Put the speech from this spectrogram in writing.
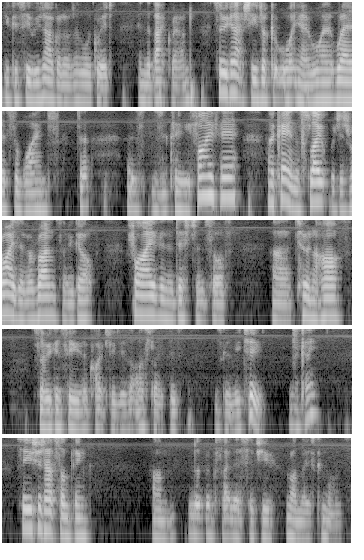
you can see we've now got a little grid in the background. So we can actually look at what, you know, where, where's the y-intercept? There's clearly 5 here. Okay, and the slope, which is rise over run, so we go up 5 in a distance of uh, 2.5. So we can see that quite clearly that our slope is, is going to be 2. Okay, so you should have something um, looks like this if you run those commands.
